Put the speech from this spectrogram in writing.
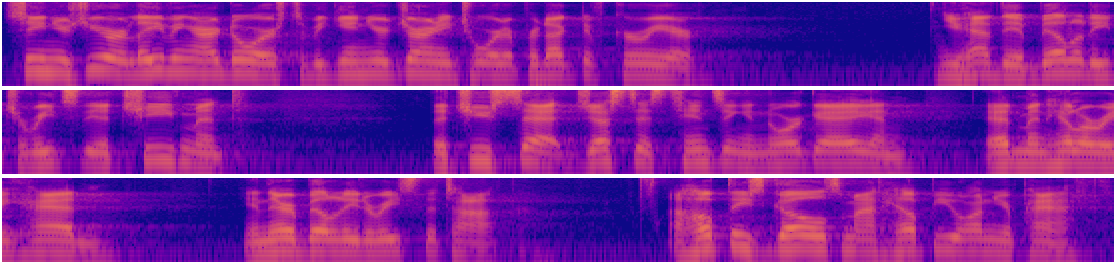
Seniors, you are leaving our doors to begin your journey toward a productive career. You have the ability to reach the achievement that you set, just as Tenzing and Norgay and Edmund Hillary had in their ability to reach the top. I hope these goals might help you on your path.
